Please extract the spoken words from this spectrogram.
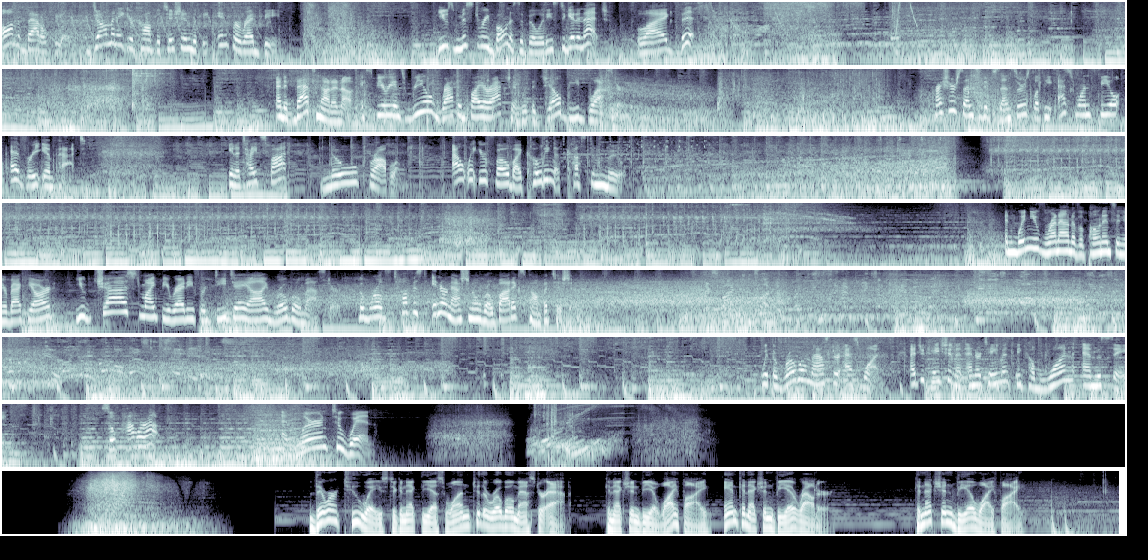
On the battlefield, dominate your competition with the infrared beam. Use mystery bonus abilities to get an edge, like this. And if that's not enough, experience real rapid fire action with the Gel Bead Blaster. Pressure sensitive sensors let the S1 feel every impact. In a tight spot? No problem. Outwit your foe by coding a custom move. And when you've run out of opponents in your backyard, you just might be ready for DJI RoboMaster, the world's toughest international robotics competition. With the RoboMaster S1, education and entertainment become one and the same. So power up and learn to win. There are two ways to connect the S1 to the RoboMaster app connection via Wi Fi and connection via router. Connection via Wi Fi.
